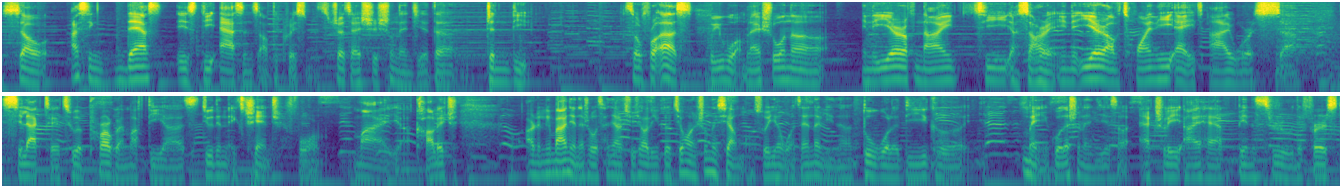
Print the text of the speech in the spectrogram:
so I think that is the essence of the Christmas 这才是圣诞节的真谛 so for us 对于我们来说呢 in the year of 90 uh, sorry in the year of 28 I was uh, selected to a program of the uh, student exchange for my uh, college 二零零八年的时候参加了学校的一个交换生的项目，所以我在那里呢度过了第一个美国的圣诞节。So actually, I have been through the first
